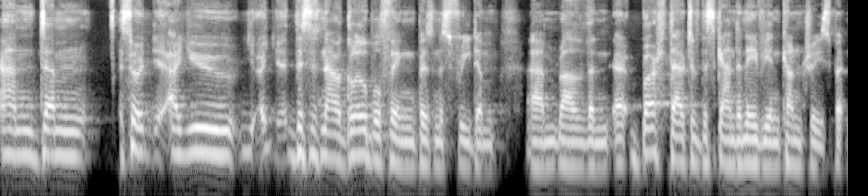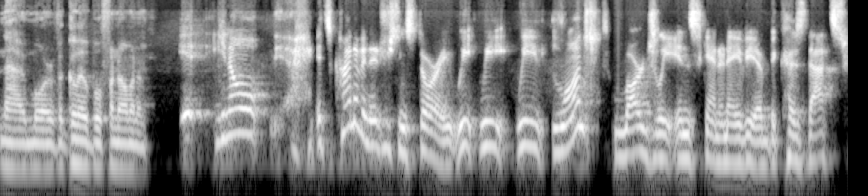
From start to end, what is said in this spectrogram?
and, um, so, are you? This is now a global thing, business freedom, um, rather than uh, birthed out of the Scandinavian countries, but now more of a global phenomenon. It, you know, it's kind of an interesting story. We we we launched largely in Scandinavia because that's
